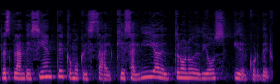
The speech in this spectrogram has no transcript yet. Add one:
resplandeciente como cristal, que salía del trono de Dios y del Cordero.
